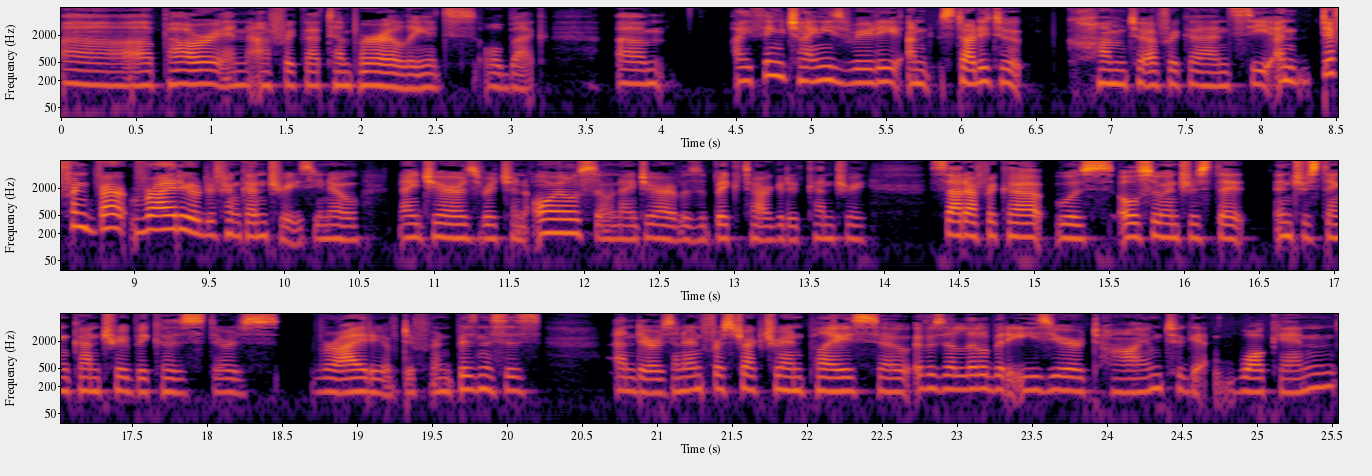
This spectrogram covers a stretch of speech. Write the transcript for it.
uh, power in Africa temporarily, it's all back. Um, I think Chinese really started to come to Africa and see, and different var- variety of different countries. You know, Nigeria is rich in oil, so Nigeria was a big targeted country. South Africa was also interested, interesting country because there's variety of different businesses and there's an infrastructure in place. So it was a little bit easier time to get walk in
